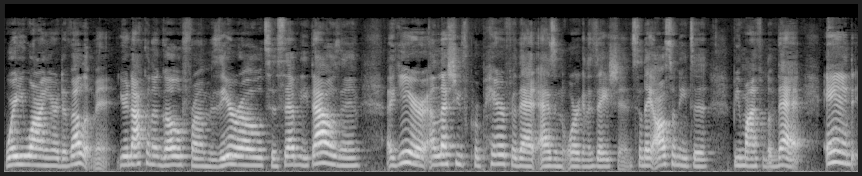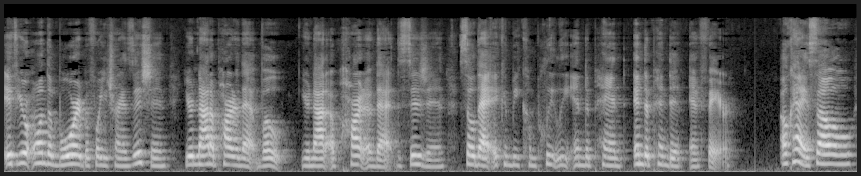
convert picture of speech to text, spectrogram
where you are in your development. You're not going to go from zero to 70,000 a year unless you've prepared for that as an organization. So they also need to be mindful of that. And if you're on the board before you transition, you're not a part of that vote. You're not a part of that decision so that it can be completely independent independent and fair. Okay, so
